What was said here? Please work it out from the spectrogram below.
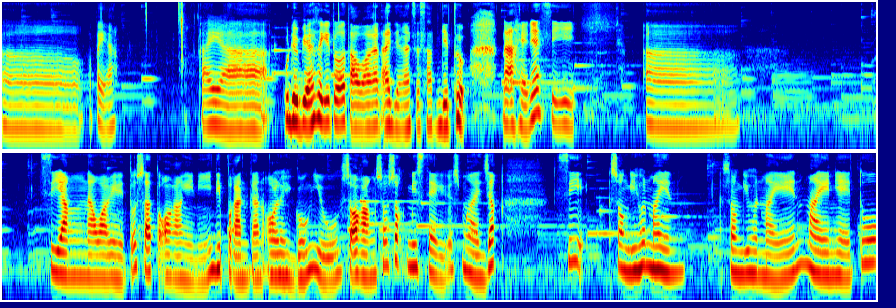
uh, apa ya kayak udah biasa gitu loh tawaran ajaran sesat gitu. Nah akhirnya si uh, si yang nawarin itu satu orang ini diperankan oleh Gong Yu, seorang sosok misterius mengajak si Song Gi Hun main. Song Gi Hun main, mainnya itu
